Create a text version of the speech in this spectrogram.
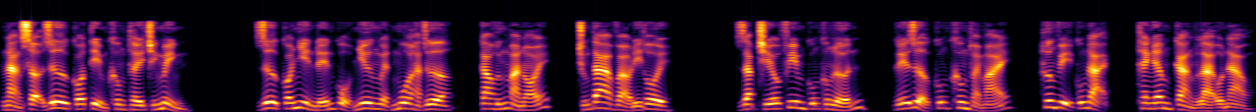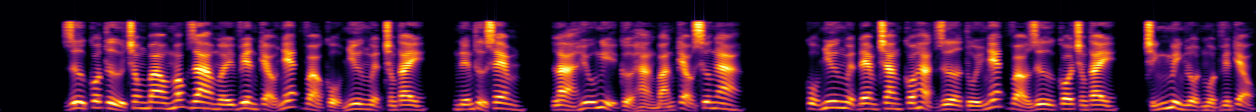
nàng sợ dư có tìm không thấy chính mình. Dư có nhìn đến cổ như Nguyệt mua hạt dưa, cao hứng mà nói, chúng ta vào đi thôi. Dạp chiếu phim cũng không lớn, ghế rửa cũng không thoải mái, hương vị cũng đại, thanh âm càng là ồn ào. Dư có từ trong bao móc ra mấy viên kẹo nhét vào cổ như Nguyệt trong tay, nếm thử xem, là hữu nghị cửa hàng bán kẹo xương Nga. Cổ như Nguyệt đem trang có hạt dưa túi nhét vào dư coi trong tay, chính mình lột một viên kẹo,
